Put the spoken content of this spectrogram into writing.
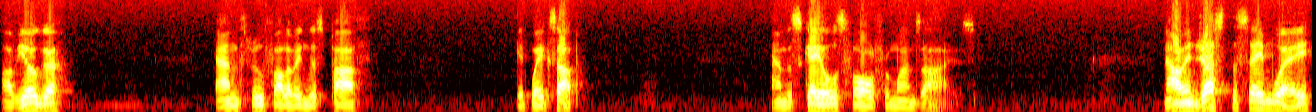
of yoga, and through following this path, it wakes up, and the scales fall from one's eyes. Now, in just the same way,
